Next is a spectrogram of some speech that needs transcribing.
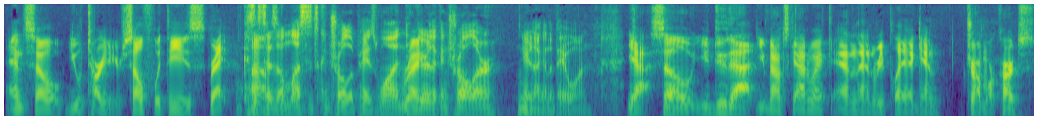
And so you'll target yourself with these. Right. Because it says unless its controller pays one, Uh, Right. you're the controller, you're not going to pay one. Yeah. So you do that, you bounce Gadwick, and then replay again, draw more cards.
